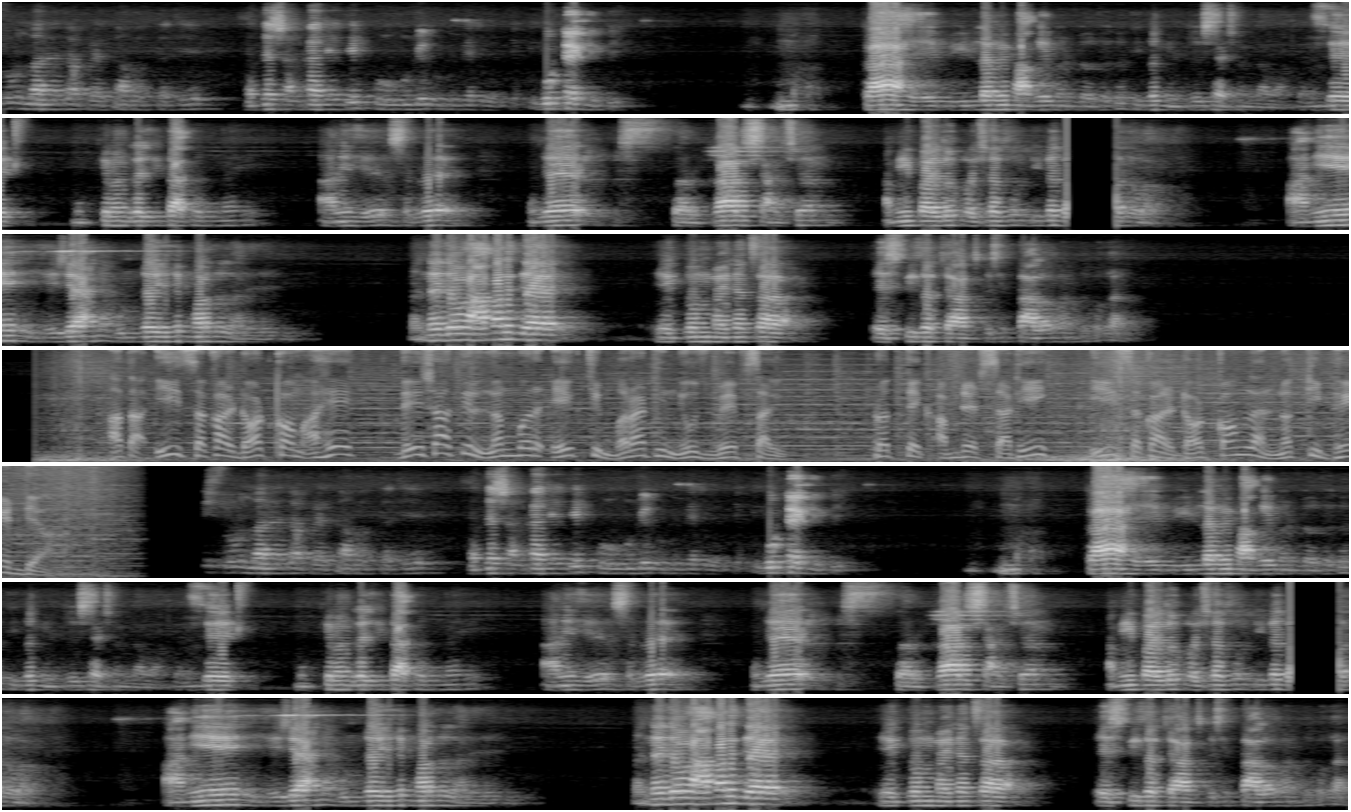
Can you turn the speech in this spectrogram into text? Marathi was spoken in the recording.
सोडून जाण्याचा प्रयत्न त्याचे सध्या शंका जे ते मुंडे कुटुंबियाचे होते गोट्या किती? काय आहे? बीडला मी मागे म्हटलं होतं तर तिथं मिलिटरी शासन लावा म्हणजे मुख्यमंत्र्याची ताकद नाही. आणि हे सगळे म्हणजे सरकार शासन आम्ही पाहिजे प्रशासन तिथं आणि हे जे आहे ना गुंड हे मर्द झालेले नाही त्यामुळे आम्हाला द्या एक दोन महिन्याचा एसपीचा चार्ज कसे तालावर बघा. आता ई सकाळ डॉट कॉम आहे देशातील नंबर एक ची मराठी न्यूज वेबसाईट प्रत्येक अपडेटसाठी ई सकाळ डॉट कॉम ला नक्की भेट द्या. सोडून जाण्याचा प्रयत्न होत त्याचे सध्या शंका जी आहे ते मुंडे कुटुंबियांनी व्यक्त केली गोट्या किती म- काय आहे? बीडला मी मागे म्हटलं होतं की तिथं मिलिटरी शासन लावा म्हणजे मुख्यमंत्र्याची ताकद नाही आणि हे सगळे म्हणजे सरकार शासन आम्ही पाहिजे प्रशासन तिथं. आणि हे जे आहे ना गुंड हे मर्द झालेले नाही त्यामुळे आम्हाला द्या एक दोन महिन्याचा एसपीचा चार्ज कसे तालावर बघा.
